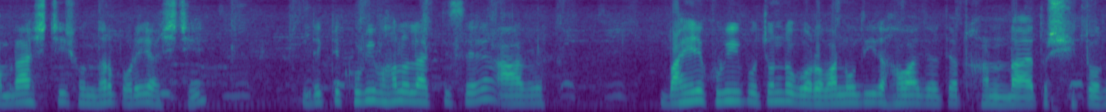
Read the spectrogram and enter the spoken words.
আমরা আসছি, সন্ধ্যার পরেই আসছি। দেখতে খুবই ভালো লাগতেছে, আর বাইরে খুবই প্রচণ্ড গরম, আর নদীর হাওয়া যাতে ঠান্ডা, এত শীতল,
